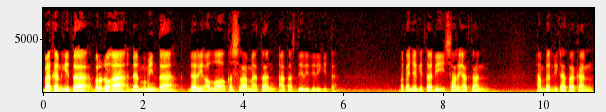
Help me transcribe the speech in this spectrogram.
Bahkan kita berdoa dan meminta dari Allah keselamatan atas diri-diri kita. Makanya kita disyariatkan Hampir dikatakan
